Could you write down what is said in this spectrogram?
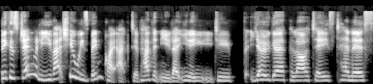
Because generally you've actually always been quite active, haven't you? Like, you know, you do yoga, Pilates, tennis.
